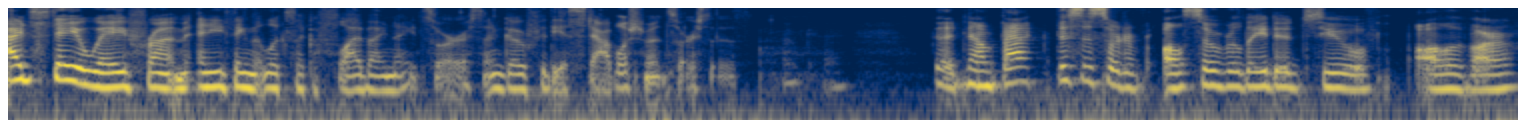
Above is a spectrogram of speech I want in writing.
I'd stay away from anything that looks like a fly by night source and go for the establishment sources. Okay, good. Now back, this is sort of also related to all of our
